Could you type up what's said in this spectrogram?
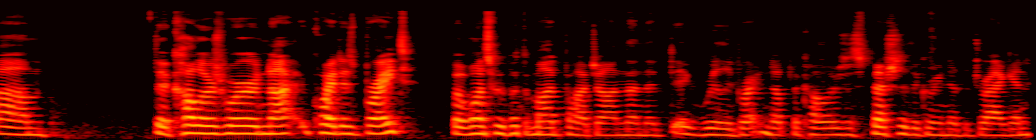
Um, the colors were not quite as bright, but once we put the Mod Podge on, then it, it really brightened up the colors, especially the green of the dragon.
